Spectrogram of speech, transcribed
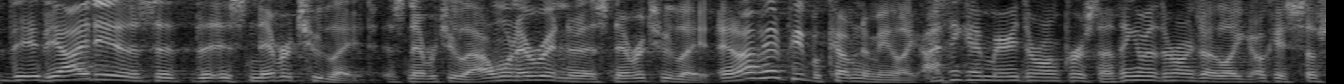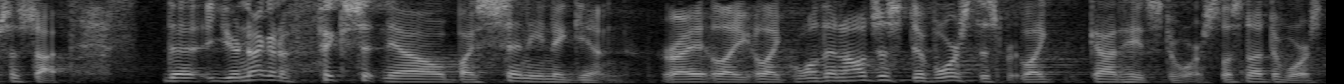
The, the idea is that it's never too late. It's never too late. I want everybody to know it's never too late. And I've had people come to me like, I think I married the wrong person. I think I married the wrong guy. Like, okay, stop, stop, stop. The, you're not going to fix it now by sinning again, right? Like, like, well, then I'll just divorce this. Like, God hates divorce. Let's not divorce.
